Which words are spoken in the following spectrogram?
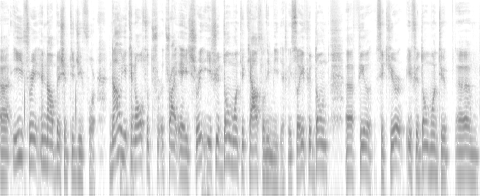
uh, e3 and now bishop to g4 now you can also tr try h3 if you don't want to castle immediately. So if you don't uh, feel secure if you don't want to um,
